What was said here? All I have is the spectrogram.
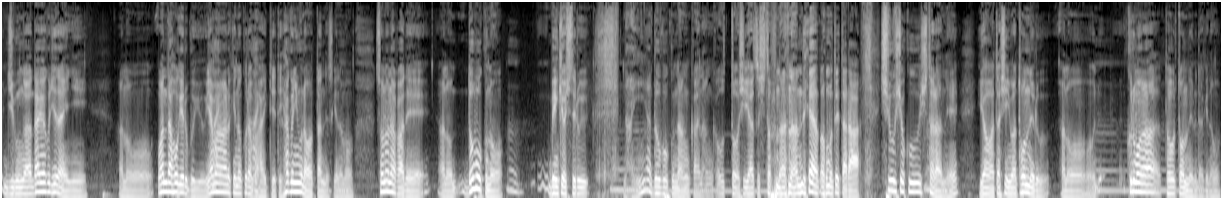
自分が大学時代にあのワンダーホゲル部いう山歩きのクラブ入ってて100人ぐらいおったんですけども、その中であの土木の勉強してる、なんや土木なんかなんか鬱陶しいやつしとるな、なんでやと思ってたら、就職したらね、いや、私今トンネル、あの、車が通るトンネルだけども、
